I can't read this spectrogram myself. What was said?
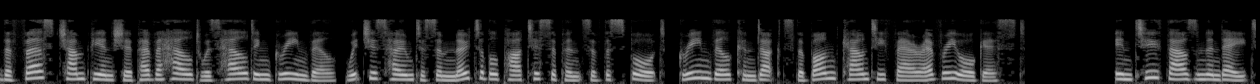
The first championship ever held was held in Greenville, which is home to some notable participants of the sport. Greenville conducts the Bond County Fair every August. In 2008,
